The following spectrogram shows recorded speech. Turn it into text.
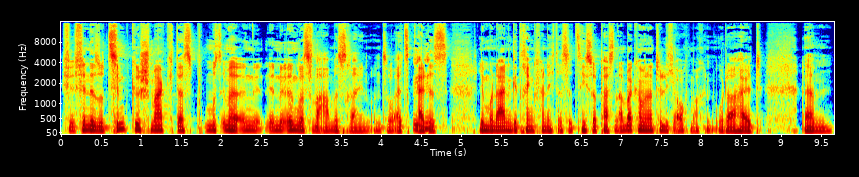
ich finde so Zimtgeschmack, das muss immer in, in irgendwas Warmes rein und so als mhm. kaltes mhm. Limonadengetränk fand ich das jetzt nicht so passend, aber kann man natürlich auch machen oder halt ähm,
